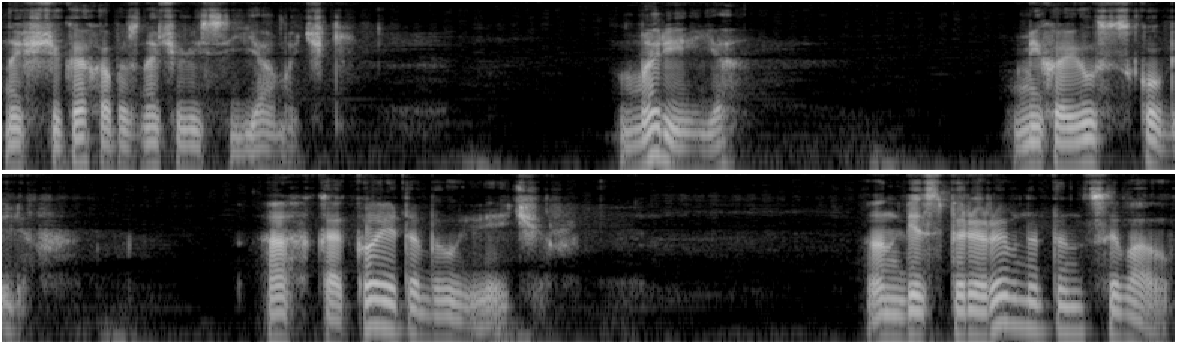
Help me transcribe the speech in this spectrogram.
на щеках обозначились ямочки. Мария. Михаил Скобелев. Ах, какой это был вечер! Он беспрерывно танцевал,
